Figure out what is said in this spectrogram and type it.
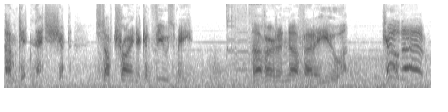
I'm getting that ship. Stop trying to confuse me. I've heard enough out of you. Kill them!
